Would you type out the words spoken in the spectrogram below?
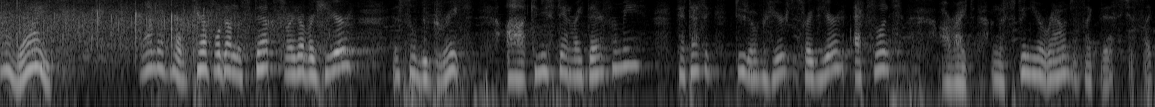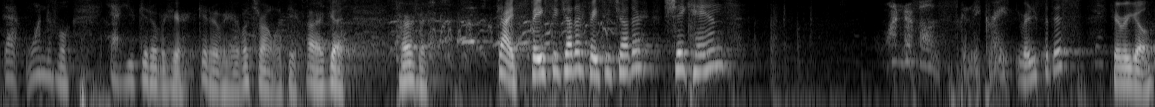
All right. Wonderful. Careful down the steps right over here. This will be great. Uh, can you stand right there for me? Fantastic. Dude, over here, just right here. Excellent. All right, I'm to spin you around just like this, just like that. Wonderful. Yeah, you get over here. Get over here. What's wrong with you? All right, good. Perfect. Guys, face each other, face each other. Shake hands. Wonderful. This is going to be great. You ready for this? Here we go.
